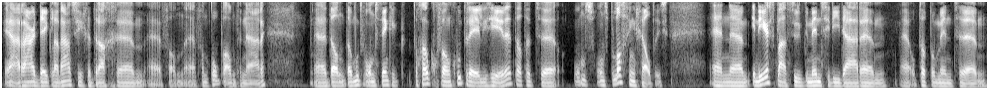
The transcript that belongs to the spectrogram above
ja, raar declaratiegedrag uh, van, uh, van topambtenaren... Dan, dan moeten we ons denk ik toch ook gewoon goed realiseren... dat het ons, ons belastinggeld is. En in de eerste plaats natuurlijk de mensen die daar op dat moment um,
